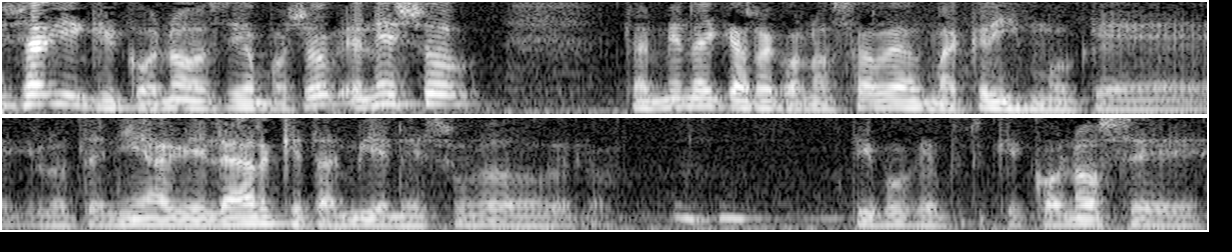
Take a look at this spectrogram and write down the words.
es alguien que conoce, digamos, yo en eso también hay que reconocerle al macrismo, que, que lo tenía Aguilar, que también es uno de los tipos que, que conoce,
